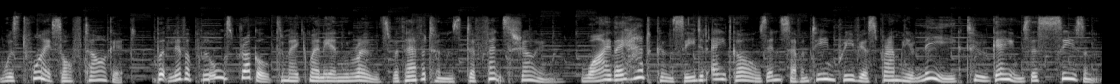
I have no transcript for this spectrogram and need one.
was twice off target, but Liverpool struggled to make many inroads with Everton's defence showing why they had conceded 8 goals in 17 previous Premier League Two games this season.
